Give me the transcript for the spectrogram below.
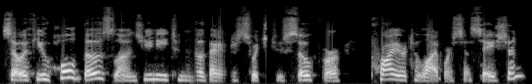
So if you hold those loans, you need to know that to switch to SOFR prior to LIBOR cessation.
